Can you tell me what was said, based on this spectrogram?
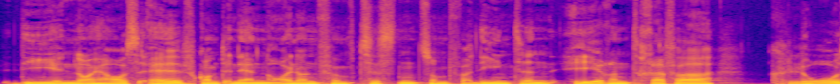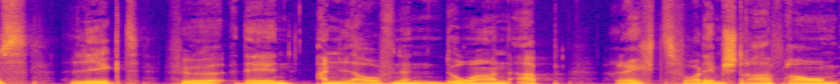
Die Neuhaus 11 kommt in der 59. zum verdienten Ehrentreffer. Klos legt für den anlaufenden Doan ab rechts vor dem Strafraum.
